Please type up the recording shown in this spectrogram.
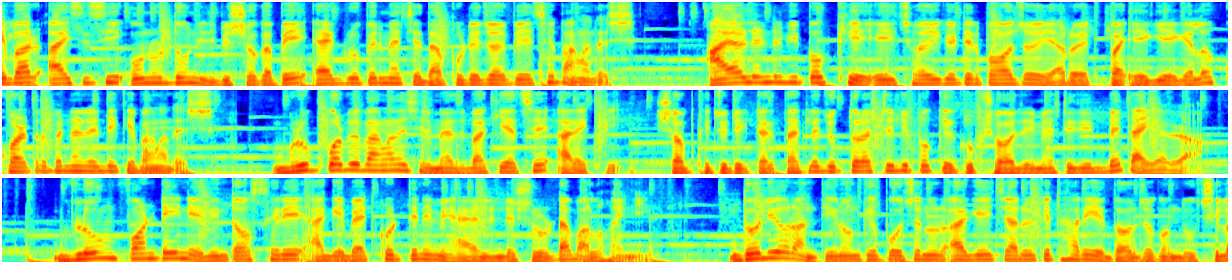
এবার আইসিসি অনূর্ধ্ব বিশ্বকাপে এক গ্রুপের ম্যাচে দাপুটে জয় পেয়েছে বাংলাদেশ। আয়ারল্যান্ডের বিপক্ষে এই ছয় উইকেটের পাওয়া জয়ে আরও এক পা এগিয়ে গেল কোয়ার্টার ফাইনালের দিকে বাংলাদেশ। গ্রুপ পর্বে বাংলাদেশের ম্যাচ বাকি আছে আরেকটি। সবকিছু ঠিকঠাক থাকলে যুক্তরাষ্ট্রের বিপক্ষে খুব সহজেই ম্যাচটি জিতবে টাইগাররা। ব্লুম ফন্টেইনে দিন টস হেরে আগে ব্যাট করতে নেমে আয়ারল্যান্ডের শুরুটা ভালো হয়নি। দলীয় রান তিন অঙ্কে পৌঁছানোর আগেই চার উইকেট হারিয়ে দল যখন দুঃখছিল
